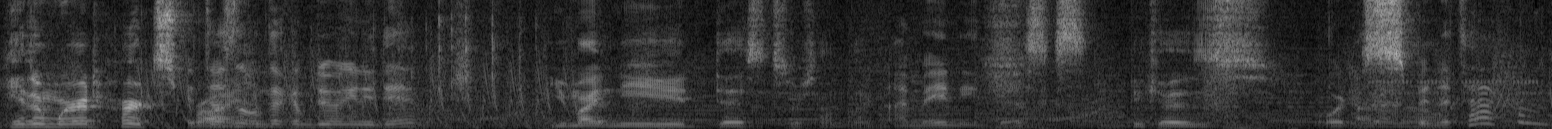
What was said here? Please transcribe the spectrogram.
Hit him where it hurts, It doesn't look like I'm doing any damage. You might need discs or something I may need discs. because. Or to spin know. attack him?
